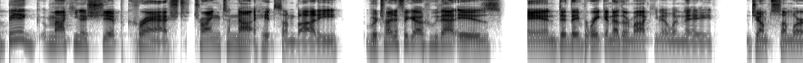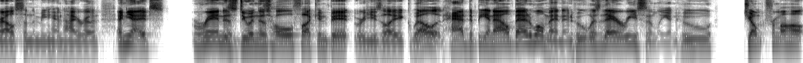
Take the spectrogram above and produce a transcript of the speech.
big Machina ship crashed trying to not hit somebody. We're trying to figure out who that is. And did they break another Machina when they jumped somewhere else in the Mi'ihen Highroad? And yeah, it's. Rin is doing this whole fucking bit where he's like, well, it had to be an Al Bhed woman, and who was there recently, and who jumped from a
